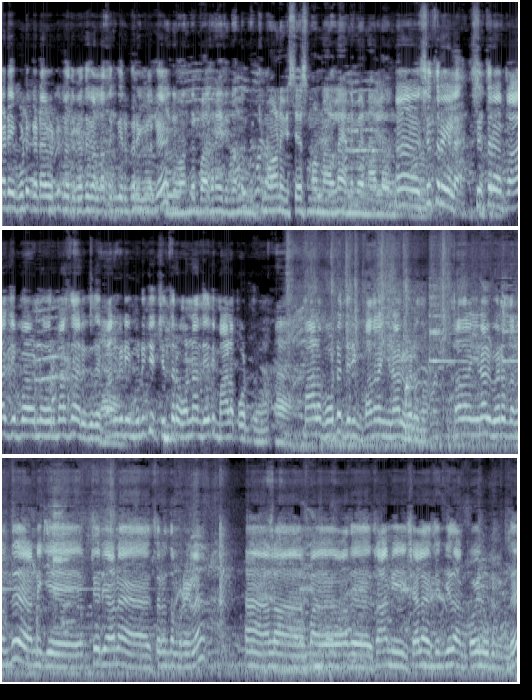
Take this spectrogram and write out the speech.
எடை போட்டு கிடா வெட்டி கற்று கற்று எல்லாத்துக்கும் இருக்கிறவங்களுக்கு இது வந்து பார்த்தீங்கன்னா இதுக்கு வந்து முக்கியமான விசேஷமான நாள்லாம் என்ன மாதிரி ஆஹ் சித்திரையில். சித்திரை பாச்சு இப்போ இன்னும் ஒரு மாதம் தான் இருக்குது. பங்குனி முடிஞ்சு சித்திரை ஒன்றாம் தேதி மாலை போட்டுருவோம். மாலை போட்டு திருப்பி பதினஞ்சு நாள் விரதம். பதினஞ்சு நாள் விரதம் வந்து அன்னைக்கு சரியான சிறந்த முறையில் எல்லாம் அது சாமி சிலை செஞ்சது அங்கே கோயில் விட்டுருக்குது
